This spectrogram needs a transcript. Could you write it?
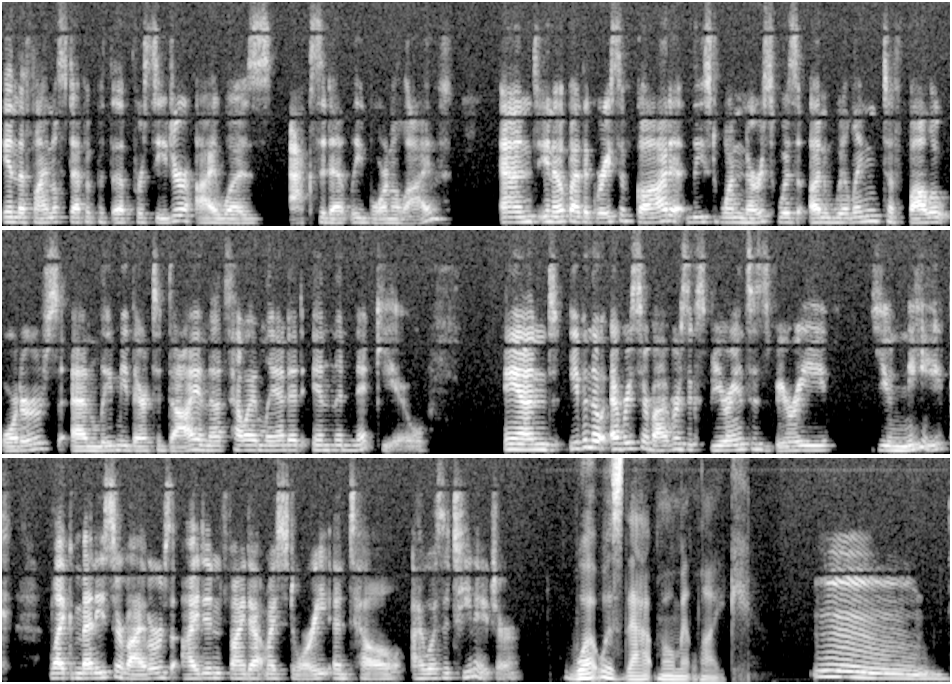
in the final step of the procedure, I was accidentally born alive. And, you know, by the grace of God, at least one nurse was unwilling to follow orders and leave me there to die. And that's how I landed in the NICU. And even though every survivor's experience is very unique, like many survivors, I didn't find out my story until I was a teenager. What was that moment like? Mm,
